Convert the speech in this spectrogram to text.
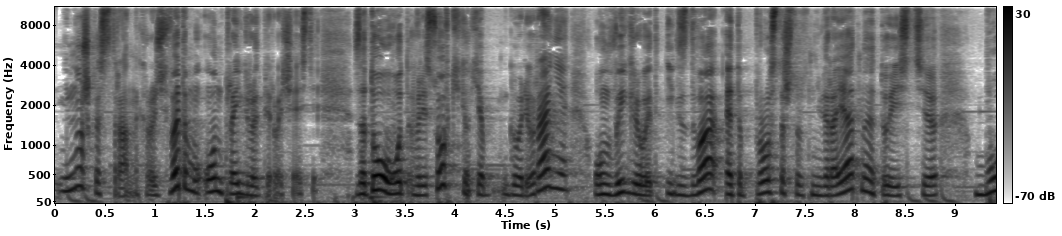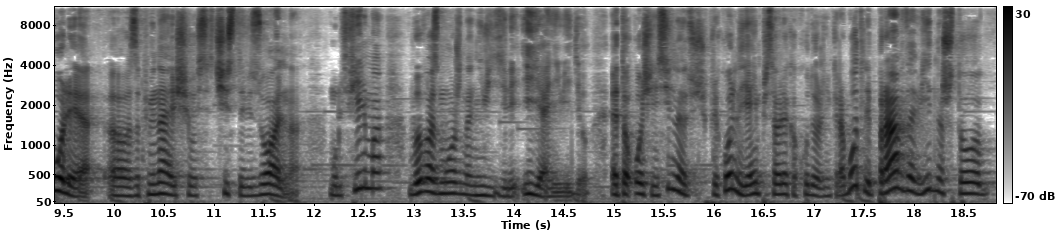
немножко странно, короче. В этом он проигрывает первой части. Зато вот в рисовке, как я говорил ранее, он выигрывает X2. Это просто что-то невероятное, то есть э, более э, запоминающегося чисто визуально – мультфильма вы, возможно, не видели, и я не видел. Это очень сильно, это очень прикольно, я не представляю, как художники работали. Правда, видно, что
